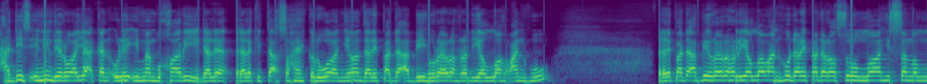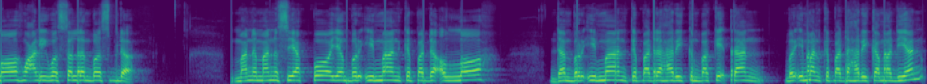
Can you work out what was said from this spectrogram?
Hadis ini diriwayatkan oleh Imam Bukhari dalam dalam kitab sahih keduanya daripada Abi Hurairah radhiyallahu anhu. Daripada Abi Hurairah radhiyallahu anhu daripada Rasulullah sallallahu alaihi wasallam bersabda Mana-mana siapa yang beriman kepada Allah dan beriman kepada hari kebangkitan, beriman kepada hari kemudian,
